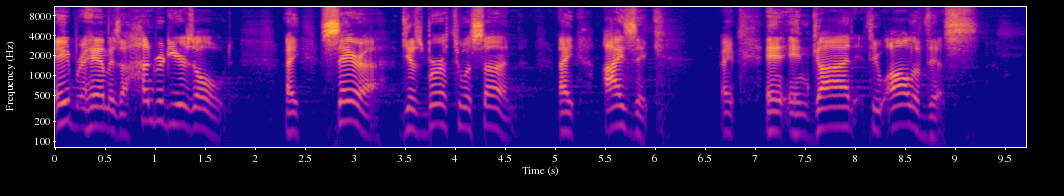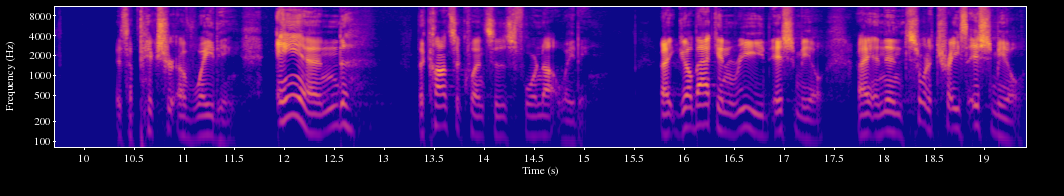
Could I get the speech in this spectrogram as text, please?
Abraham is 100 years old. Right? Sarah gives birth to a son, right? Isaac. Right? And, and God, through all of this, it's a picture of waiting and the consequences for not waiting. Right? Go back and read Ishmael, right? And then sort of trace Ishmael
